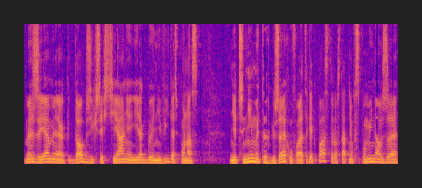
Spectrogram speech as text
my żyjemy jak dobrzy chrześcijanie i jakby nie widać po nas, nie czynimy tych grzechów, ale tak jak pastor ostatnio wspominał, że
